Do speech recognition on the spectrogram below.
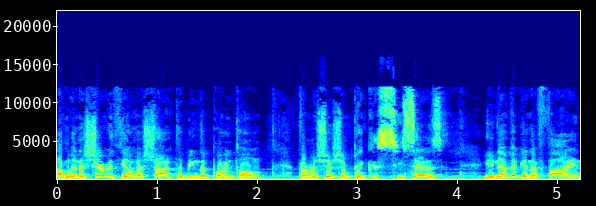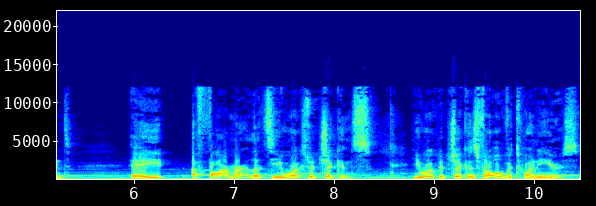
I'm going to share with you a mashal to bring the point home from Rav Shimshon Pincus. He says, you're never going to find a, a farmer, let's say he works with chickens. He worked with chickens for over 20 years.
